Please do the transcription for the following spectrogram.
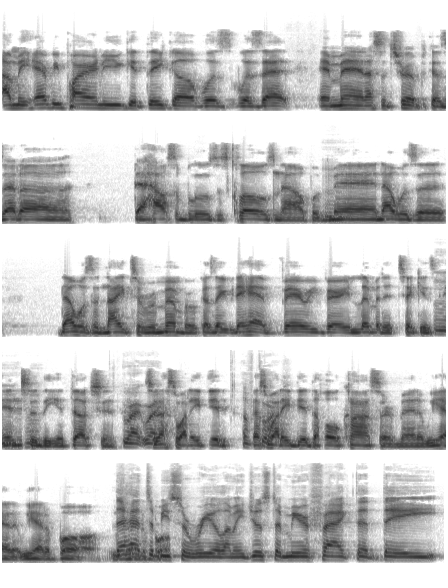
I mean, every pioneer you could think of was was that. And man, that's a trip because that uh that House of Blues is closed now. But mm. man, that was a that was a night to remember because they, they had very very limited tickets mm-hmm. into the induction. Right, right. So that's why they did. Of that's course. why they did the whole concert, man. And we had we had a ball. That had, had to ball. be surreal. I mean, just a mere fact that they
